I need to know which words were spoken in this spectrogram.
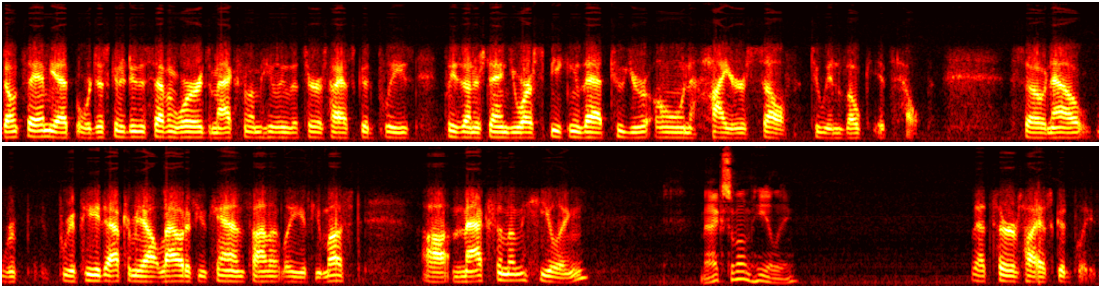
don't say them yet, but we're just going to do the seven words, maximum healing that serves highest good, please. Please understand you are speaking that to your own higher self to invoke its help. So now re- repeat after me out loud if you can, silently if you must. Uh, maximum healing Maximum healing that serves highest good, please.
